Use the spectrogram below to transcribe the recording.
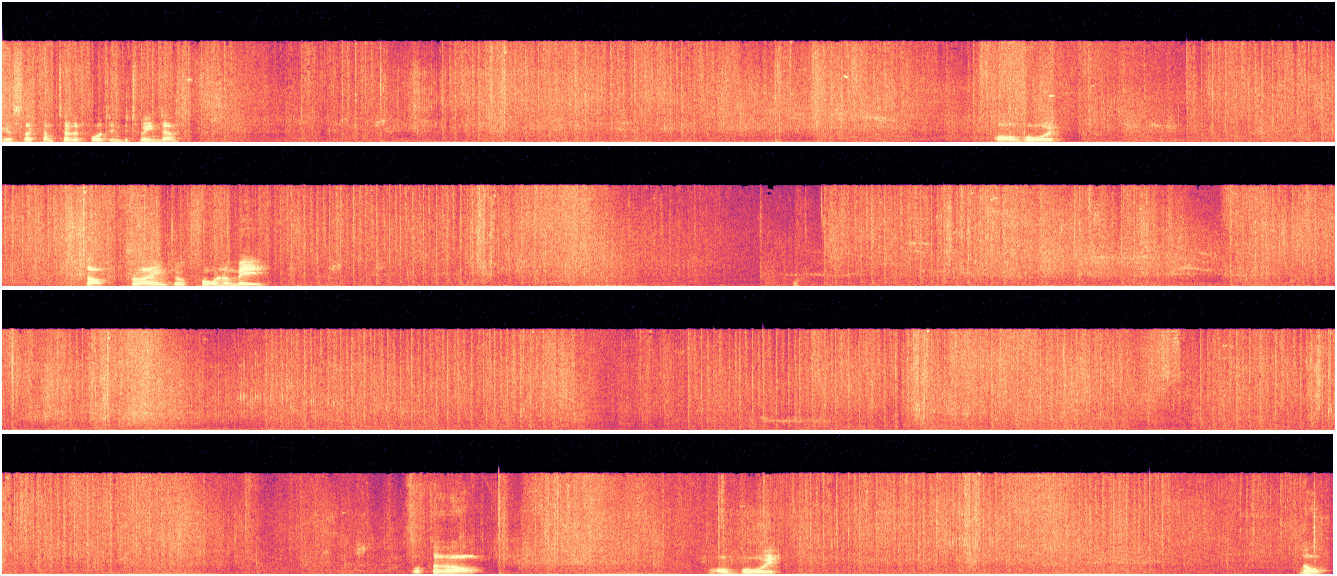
Thing I can teleport in between them. Oh boy. Stop trying to corner me. What the hell? Oh boy. No.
